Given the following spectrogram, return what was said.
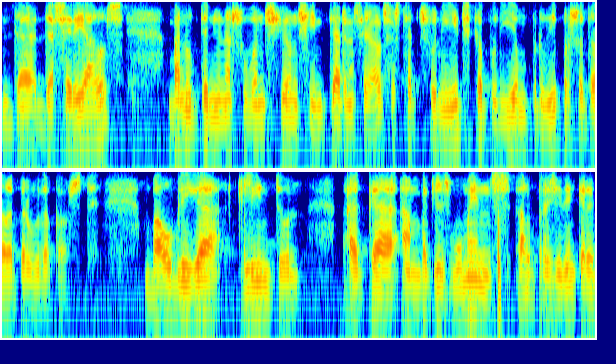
de, de cereals, van obtenir unes subvencions internes allà als Estats Units que podien produir per sota del preu de cost. Va obligar Clinton a que en aquells moments el president, que era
